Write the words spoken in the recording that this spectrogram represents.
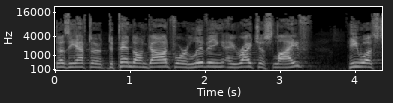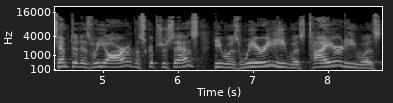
does he have to depend on God for living a righteous life, he was tempted as we are, the scripture says. He was weary, he was tired, he was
